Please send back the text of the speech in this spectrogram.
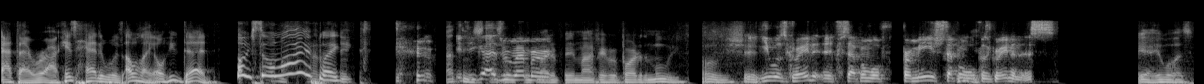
at that rock. His head was. I was like, oh, he's dead. Oh, he's still alive. Like, I If you guys remember- might have been my favorite part of the movie. Holy shit! He was great. At Steppenwolf for me. Steppenwolf was great in this. Yeah, he was.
